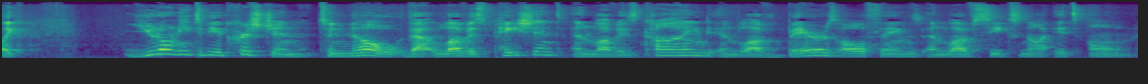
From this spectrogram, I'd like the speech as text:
Like, you don't need to be a Christian to know that love is patient and love is kind and love bears all things and love seeks not its own.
